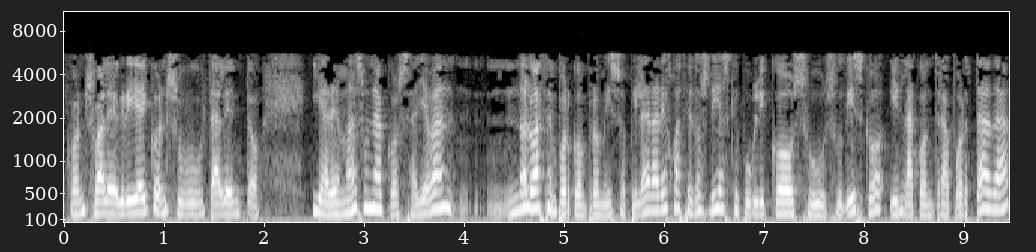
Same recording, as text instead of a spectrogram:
con su alegría y con su talento. Y además una cosa, llevan, no lo hacen por compromiso. Pilar Arejo hace dos días que publicó su, su disco y en la contraportada,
